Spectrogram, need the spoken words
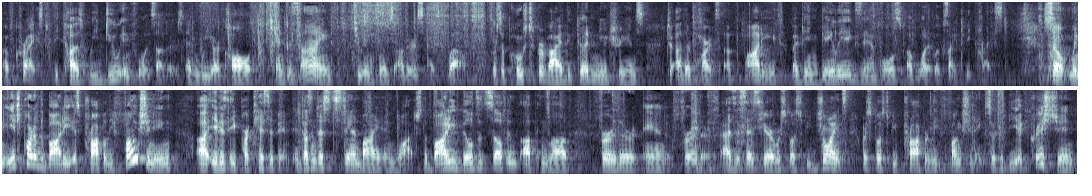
of Christ because we do influence others and we are called and designed to influence others as well. We're supposed to provide the good nutrients to other parts of the body by being daily examples of what it looks like to be Christ. So, when each part of the body is properly functioning, uh, it is a participant. It doesn't just stand by and watch. The body builds itself in, up in love further and further. As it says here, we're supposed to be joints, we're supposed to be properly functioning. So to be a Christian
